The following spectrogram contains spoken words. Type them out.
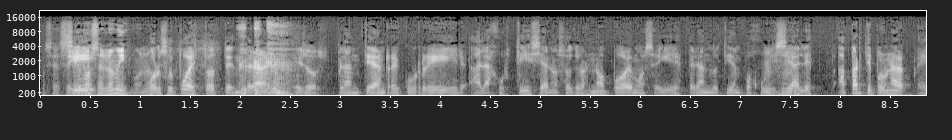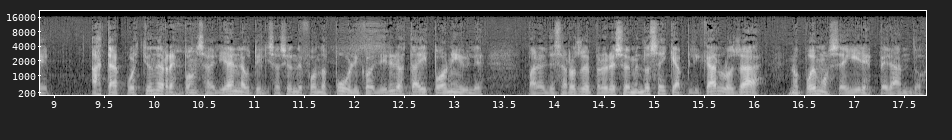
O sea, seguimos en lo mismo, ¿no? Por supuesto, tendrán, ellos plantean recurrir a la justicia, nosotros no podemos seguir esperando tiempos judiciales, aparte por una eh, hasta cuestión de responsabilidad en la utilización de fondos públicos, el dinero está disponible, para el desarrollo del progreso de Mendoza hay que aplicarlo ya, no podemos seguir esperando.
